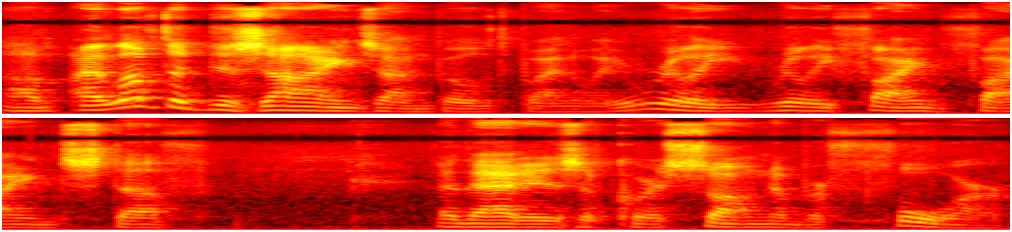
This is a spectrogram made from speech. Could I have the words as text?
Um, I love the designs on both, by the way. Really, really fine, fine stuff. And that is, of course, song number four,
